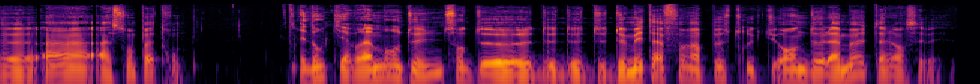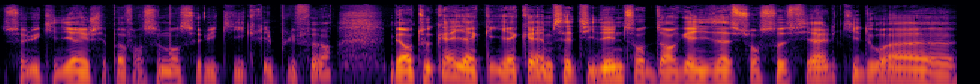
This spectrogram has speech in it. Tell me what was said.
euh, à, son patron. Et donc, il y a vraiment une sorte de, métaphore un peu structurante de la meute. Alors, c'est celui qui dirige, c'est pas forcément celui qui écrit le plus fort. Mais en tout cas, il y a, il y a quand même cette idée, une sorte d'organisation sociale qui doit, euh,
